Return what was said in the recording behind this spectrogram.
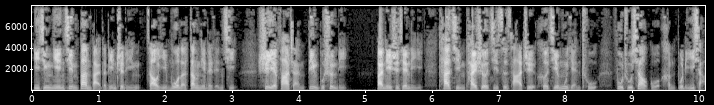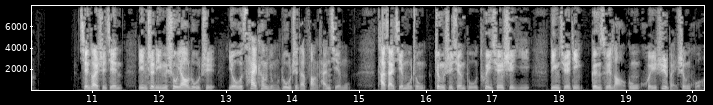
已经年近半百的林志玲早已没了当年的人气，事业发展并不顺利。半年时间里，她仅拍摄几次杂志和节目演出，复出效果很不理想。前段时间，林志玲受邀录制由蔡康永录制的访谈节目，她在节目中正式宣布退圈事宜，并决定跟随老公回日本生活。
